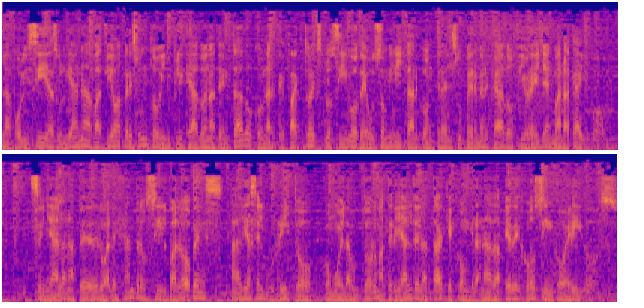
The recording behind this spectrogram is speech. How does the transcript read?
la policía zuliana abatió a presunto implicado en atentado con artefacto explosivo de uso militar contra el supermercado Fiorella en Maracaibo señalan a Pedro Alejandro Silva López, alias el burrito, como el autor material del ataque con granada que dejó cinco heridos.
